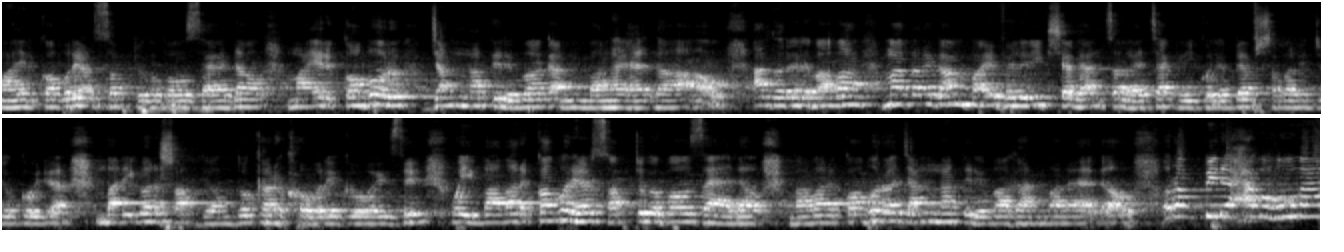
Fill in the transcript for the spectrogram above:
মায়ের কবরে আর সবটুকু পৌঁছায় দাও। মায়ের কবর জান্নাতের বাগান বানায় দাও। আদরের বাবা, মাতার গাম পায়ে ফেলে রিক্সা, ভ্যান চালায়, চাকরি করে, ব্যবসা বাণিজ্য করে বাড়িঘর সব অন্ধকার খবরে ঘুমাইছে ওই বাবার কবরে আর সবটুকু পৌঁছায় দাও। বাবার কবর জান্নাতের বাগান বানায় দাও। রব্বির হামহুমা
